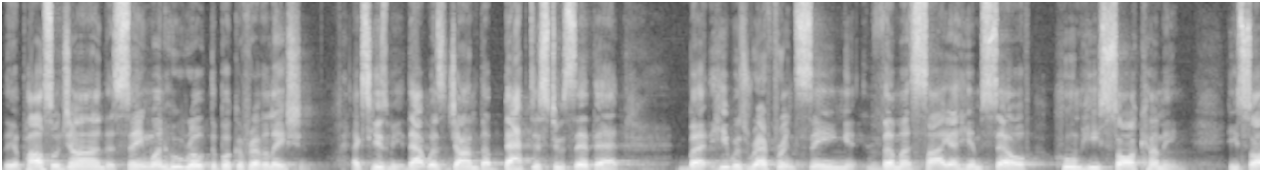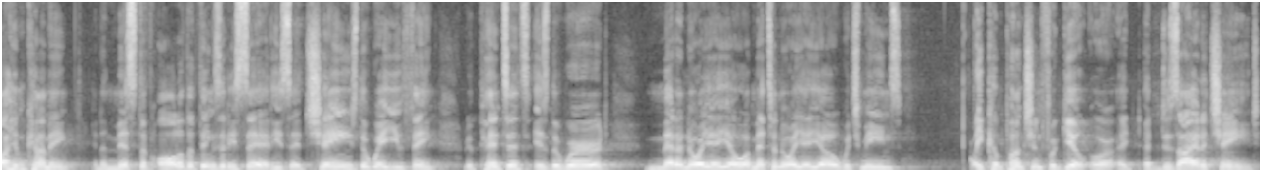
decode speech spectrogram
The Apostle John, the same one who wrote the book of Revelation. Excuse me, that was John the Baptist who said that, but he was referencing the Messiah himself, whom he saw coming. He saw him coming in the midst of all of the things that he said. He said, Change the way you think. Repentance is the word metanoia or metanoia, yo, which means a compunction for guilt or a, a, desire to change.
